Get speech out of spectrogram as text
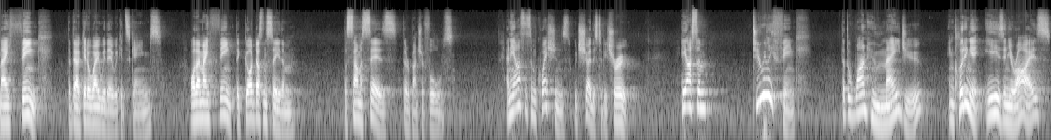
may think that they'll get away with their wicked schemes, or they may think that God doesn't see them, the psalmist says they're a bunch of fools. And he asks them some questions which show this to be true. He asks them, Do you really think that the one who made you, including your ears and your eyes,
